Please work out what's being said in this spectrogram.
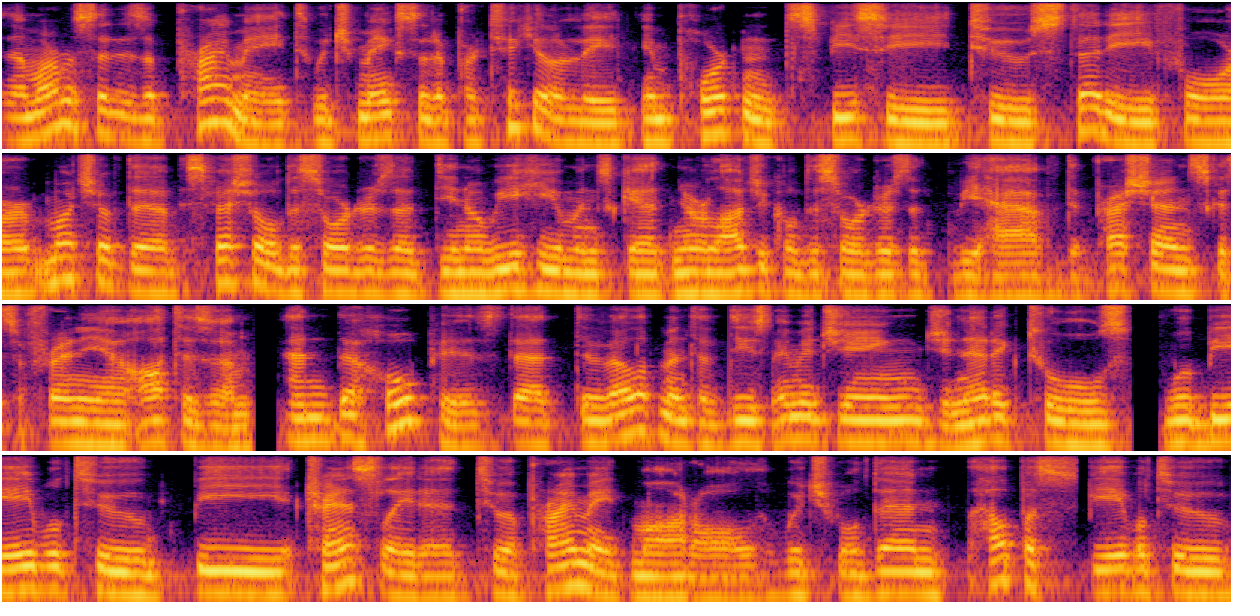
The marmoset is a primate, which makes it a particularly important species to study for much of the special disorders that you know we humans get, neurological disorders that we have, depression, schizophrenia, autism. And the hope is that development of these imaging genetic tools will be able to be translated to a primate model, which will then help us be able to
